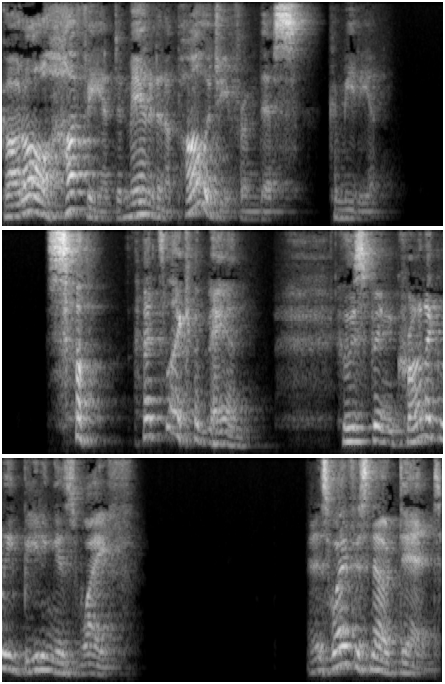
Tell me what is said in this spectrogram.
got all huffy and demanded an apology from this comedian. So that's like a man who's been chronically beating his wife. And his wife is now dead.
